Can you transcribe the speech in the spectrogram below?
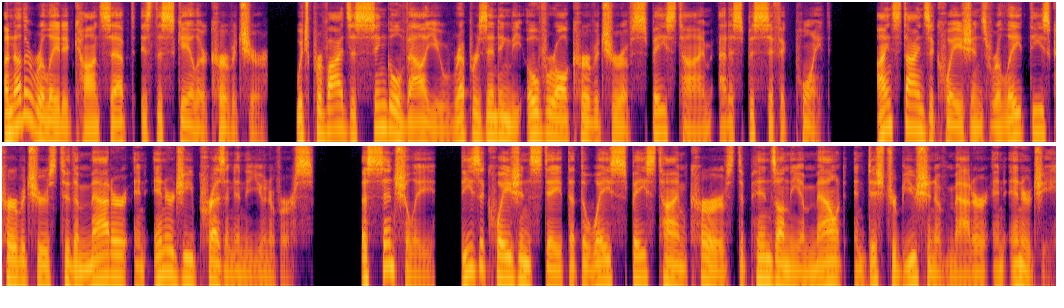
Another related concept is the scalar curvature, which provides a single value representing the overall curvature of spacetime at a specific point. Einstein's equations relate these curvatures to the matter and energy present in the universe. Essentially, these equations state that the way space-time curves depends on the amount and distribution of matter and energy.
